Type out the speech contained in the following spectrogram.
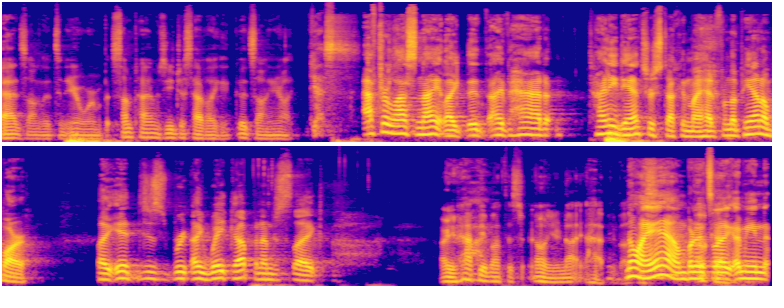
bad song that's an earworm, but sometimes you just have like a good song and you're like, yes. After last night, like it, I've had Tiny Dancer stuck in my head from the piano bar. Like it just, I wake up and I'm just like, Are you happy about this? Oh, you're not happy about it. no, I am, but it's Okay. like I mean,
